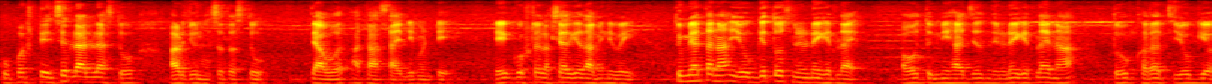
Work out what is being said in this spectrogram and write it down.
खूपच टेन्शन लागलेला असतो. अर्जुन हसत असतो. त्यावर आता सायली म्हणते एक गोष्ट लक्षात घ्या दामिनीबाई तुम्ही आता ना योग्य तोच निर्णय घेतला आहे अहो तुम्ही हा जो निर्णय घेतला आहे ना तो खरंच योग्य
